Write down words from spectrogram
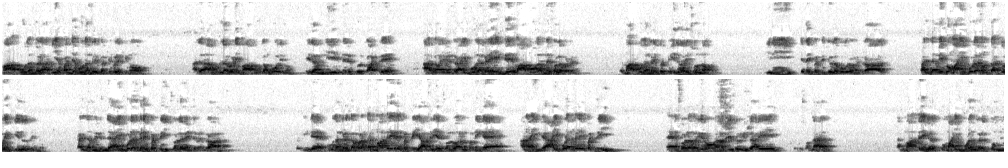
மாபூதங்களாகிய பஞ்சபூதங்களை பற்றி விளக்கினோம். அதான் உள்ளபடி மாபூதம் ஓதினோம். நிலம் நீர் நெருப்பு காற்று ஆகாயம் என்ற ஐம்பூதங்களே இங்கு மாபூதம்னு சொல்லப்பட்டன மாபூதங்களை பற்றி இதுவரை சொன்னோம். இனி எதை பற்றி சொல்ல போகிறோம் என்றால் கள்ளமிகும் ஐம்புலனும் கீழ் வேண்டும். கள்ளம் மிகுந்த ஐம்புலன்களை பற்றி சொல்ல வேண்டும் என்றால் இங்க பூதங்களுக்கு அப்புறம் தன்மாத்திரைகளை பற்றி ஆசிரியர் சொல்வார்னு சொன்னீங்க. ஆனா இங்க ஐம்புலன்களை பற்றி சொல்ல வருகிறோம் அப்படி சொல்கின்றாரே சொன்னால் தன்மாத்திரைகளுக்கும் ஐம்புலங்களுக்கும்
